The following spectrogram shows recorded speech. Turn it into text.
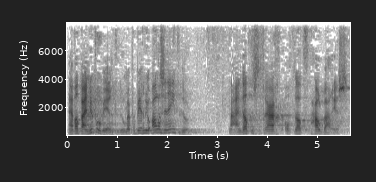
En wat wij nu proberen te doen, wij proberen nu alles in één te doen. Nou, en dat is de vraag of dat houdbaar is.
